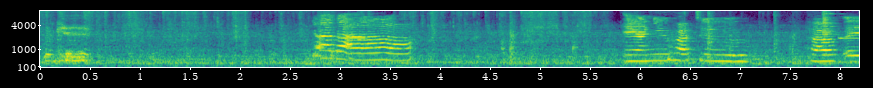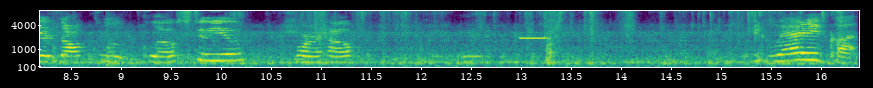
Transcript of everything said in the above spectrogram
Ta-da! And you have to have a dog cl- close to you for help. Cut.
